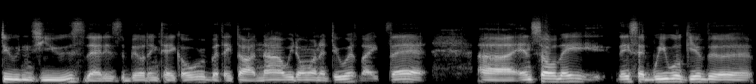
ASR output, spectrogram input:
students use, that is the building takeover, but they thought, nah, we don't want to do it like that. Uh, and so they they said we will give the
